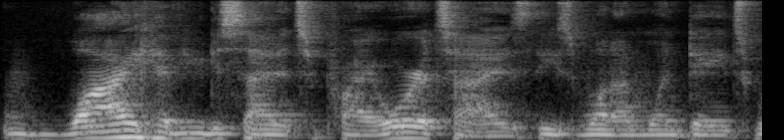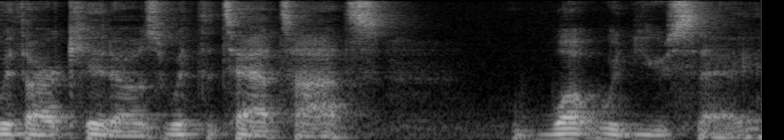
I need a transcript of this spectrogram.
why have you decided to prioritize these one-on-one dates with our kiddos with the tat tots what would you say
